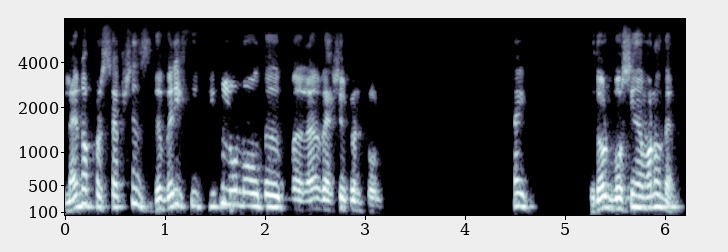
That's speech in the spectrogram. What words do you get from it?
line of perceptions. There are very few people who know the line of actual control right? Without boasting, I'm one of them.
